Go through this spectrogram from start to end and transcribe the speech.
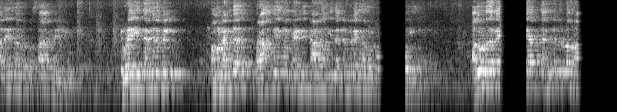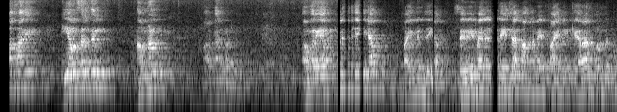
അല്ലെങ്കിൽ നമ്മുടെ പ്രസ്ഥാനം മരിക്കും. ഇവിടെ ഈ തെരഞ്ഞെടുപ്പിൽ നമ്മൾ രണ്ട് പരാജയങ്ങൾ കഴിഞ്ഞിട്ടാണ് ഈ തെരഞ്ഞെടുപ്പിലേക്ക് നമ്മൾ പോകുന്നത്. അതുകൊണ്ട് തന്നെ തെരഞ്ഞെടുപ്പിലുള്ള പ്രാധാന്യം ഈ അവസരത്തിൽ നമ്മൾ മറക്കാൻ പാടില്ല. നമുക്കറിയാം ഫൈനൽ ജയിക്കാം. സെമി ഫൈനൽ ജയിച്ചാൽ മാത്രമേ ഫൈനൽ കയറാൻ പോലും പറ്റൂ.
